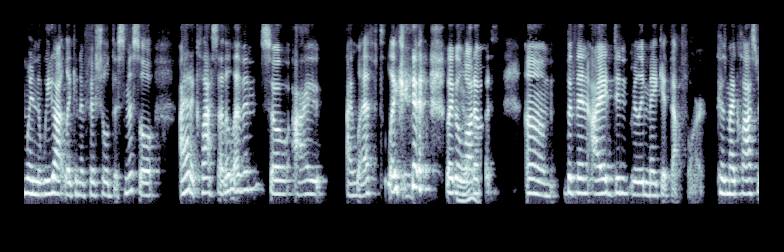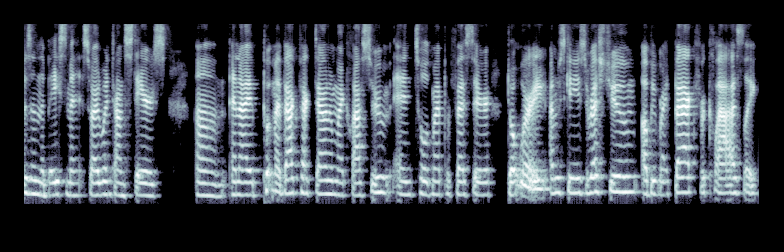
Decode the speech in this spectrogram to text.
when we got like an official dismissal, I had a class at 11. So I I left like like a yeah. lot of us. Um, but then I didn't really make it that far because my class was in the basement. So I went downstairs um, and I put my backpack down in my classroom and told my professor, "Don't worry, I'm just gonna use the restroom. I'll be right back for class." Like,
